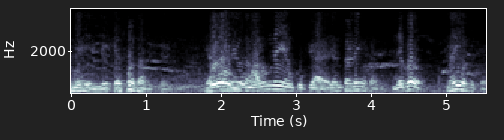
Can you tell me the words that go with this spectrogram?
नहीं ये कैसे बता सकते हैं? बता मालूम नहीं हमको क्या है। जनता नहीं बता सकती देखो। नहीं हो सकता।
